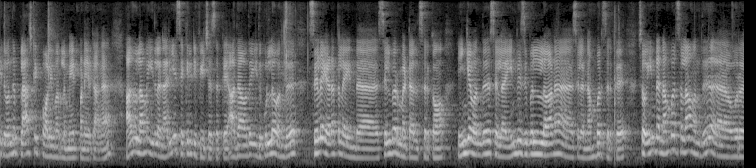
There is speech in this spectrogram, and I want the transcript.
இது வந்து பிளாஸ்டிக் பாலிமரில் மேட் பண்ணியிருக்காங்க. அதுவும் இல்லாமல் இதில் நிறைய செக்யூரிட்டி ஃபீச்சர்ஸ் இருக்குது அதாவது இதுக்குள்ளே வந்து சில இடத்துல இந்த சில்வர் மெட்டல்ஸ் இருக்கும். இங்கே வந்து சில இன்விசிபிளான சில நம்பர்ஸ் இருக்குது ஸோ இந்த நம்பர்ஸ் எல்லாம் வந்து ஒரு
